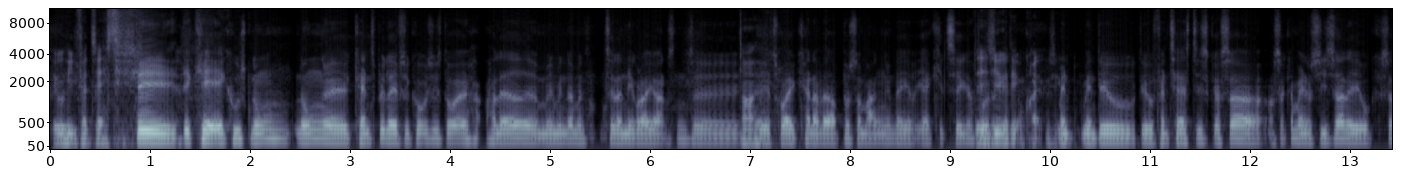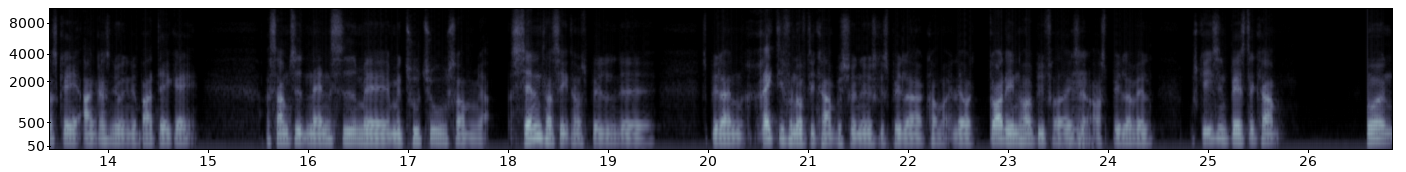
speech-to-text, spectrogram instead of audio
det er jo helt fantastisk. Det, det kan jeg ikke huske, nogen, nogen øh, kandspiller i FCK's historie har- har lavet, øh, medmindre man tæller Nikolaj Jørgensen. Øh, jeg tror ikke, han har været oppe på så mange, der, jeg, jeg er ikke helt sikker Det er på sikkert det omkring. det. Sikkert. Men, men det, er jo, det er jo fantastisk, og så, og så kan man jo sige, så, er det jo, så skal Ankersen jo egentlig bare dække af. Og samtidig den anden side med, med Tutu, som jeg sjældent har set ham spille, øh, spiller en rigtig fornuftig kamp i Sønderjyske spiller, kommer, laver et godt indhop i Fredericia, Mm. mm. og spiller vel måske sin bedste kamp. Nu er,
